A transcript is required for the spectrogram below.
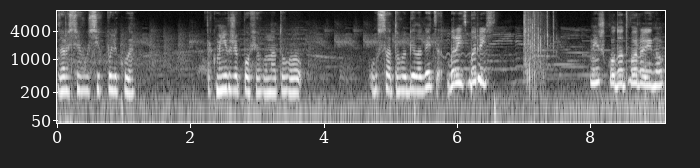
Зараз я усіх полікую. Так, мені вже пофігу на того усатого біла гейця. Берись, берись. Мені шкода тваринок.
